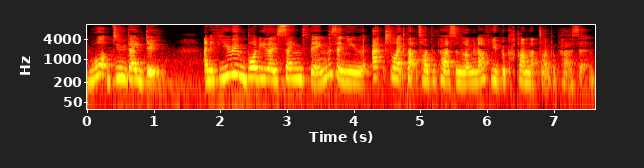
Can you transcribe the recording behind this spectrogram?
what do they do and if you embody those same things and you act like that type of person long enough, you become that type of person.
